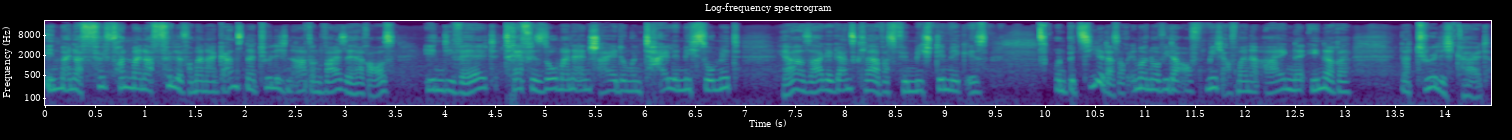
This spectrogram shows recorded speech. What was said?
in meiner, von meiner Fülle, von meiner ganz natürlichen Art und Weise heraus in die Welt, treffe so meine Entscheidungen, teile mich so mit, ja, sage ganz klar, was für mich stimmig ist und beziehe das auch immer nur wieder auf mich, auf meine eigene innere Natürlichkeit.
